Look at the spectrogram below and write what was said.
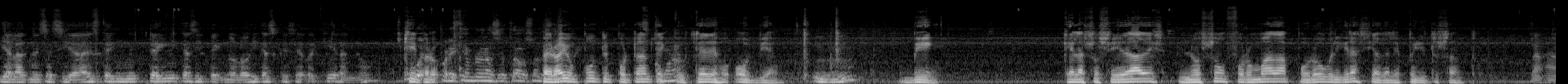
y a las necesidades técnicas y tecnológicas que se requieran, ¿no? Sí, Bueno, pero, por ejemplo, en los Estados Unidos. pero hay un punto importante ¿Cómo que no? ustedes obvian. Bien, que las sociedades no son formadas por obra y gracia del Espíritu Santo. Ajá.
